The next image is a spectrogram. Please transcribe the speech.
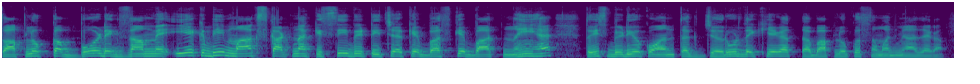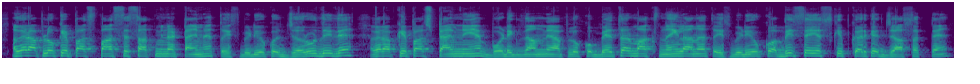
तो आप लोग का बोर्ड एग्ज़ाम में एक भी मार्क्स काटना किसी भी टीचर के बस के बात नहीं है। तो इस वीडियो को अंत तक ज़रूर देखिएगा, तब आप लोग को समझ में आ जाएगा। अगर आप लोग के पास पाँच से सात मिनट टाइम है तो इस वीडियो को ज़रूर दीजिए। अगर आपके पास टाइम नहीं है, बोर्ड एग्ज़ाम में आप लोग को बेहतर मार्क्स नहीं लाना है तो इस वीडियो को अभी से स्किप करके जा सकते हैं।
